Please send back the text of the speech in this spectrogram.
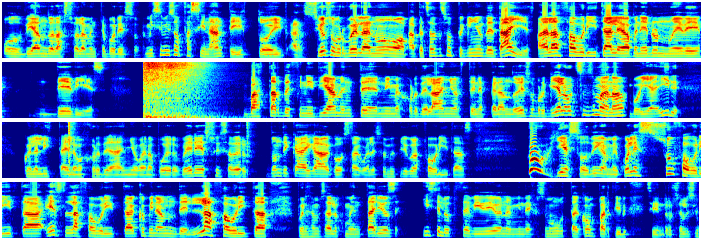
odiándola solamente por eso. A mí se me hizo fascinante y estoy ansioso por verla de nuevo, a pesar de esos pequeños detalles detalles. A la favorita le va a poner un 9 de 10. Va a estar definitivamente en mi mejor del año, estén esperando eso, porque ya la próxima semana voy a ir con la lista de lo mejor del año, van a poder ver eso y saber dónde cae cada cosa, cuáles son mis películas favoritas. Uh, y eso, díganme, ¿cuál es su favorita? ¿Es la favorita? ¿Qué opinaron de la favorita? Pueden en los comentarios. Y si les gusta este video, no olviden dejar su me gusta, compartir, seguir en redes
